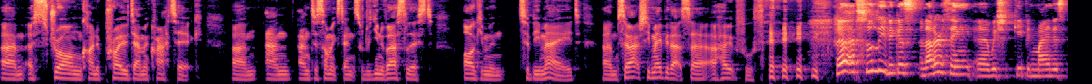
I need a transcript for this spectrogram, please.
um, a strong kind of pro-democratic um, and and to some extent sort of universalist argument to be made. Um, so actually, maybe that's a, a hopeful thing. no, absolutely. Because another thing uh, we should keep in mind is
